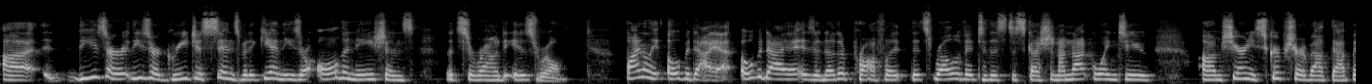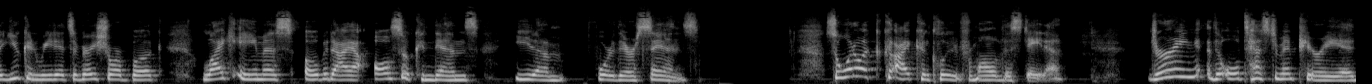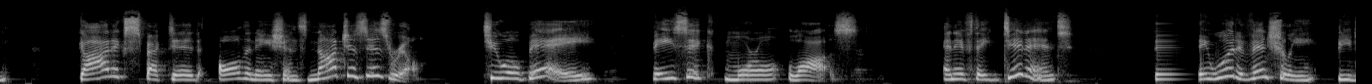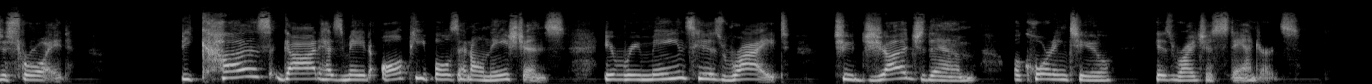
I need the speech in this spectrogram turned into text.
Uh, these are these are egregious sins, but again, these are all the nations that surround Israel. Finally, Obadiah. Obadiah is another prophet that's relevant to this discussion. I'm not going to um, share any scripture about that, but you can read it. It's a very short book. Like Amos, Obadiah also condemns Edom for their sins. So, what do I, I conclude from all of this data? During the Old Testament period, God expected all the nations, not just Israel, to obey basic moral laws. And if they didn't, they would eventually be destroyed. Because God has made all peoples and all nations, it remains his right to judge them according to his righteous standards.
